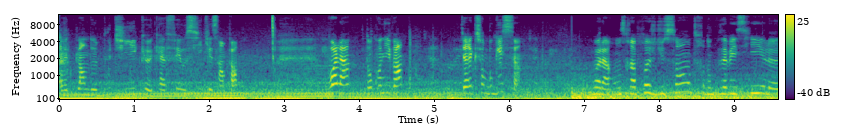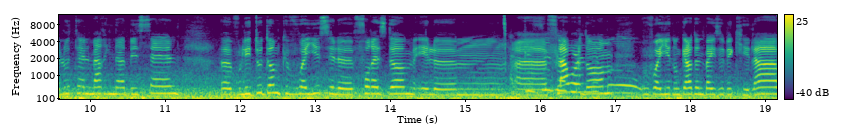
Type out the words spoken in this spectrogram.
avec plein de boutiques, cafés aussi qui est sympa. Voilà, donc on y va. Direction Bougis. Voilà, on se rapproche du centre. Donc vous avez ici l'hôtel Marina Bessène. Euh, les deux dômes que vous voyez, c'est le Forest Dome et le euh, Flower Dome. Vous voyez donc Garden by the Bay qui est là.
